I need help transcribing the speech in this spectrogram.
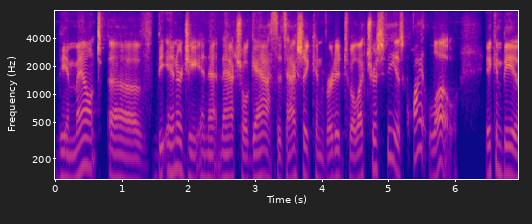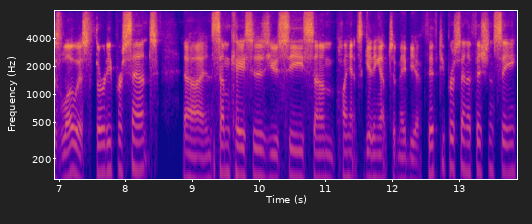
the amount of the energy in that natural gas that's actually converted to electricity is quite low. It can be as low as 30%. Uh, in some cases, you see some plants getting up to maybe a 50% efficiency,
